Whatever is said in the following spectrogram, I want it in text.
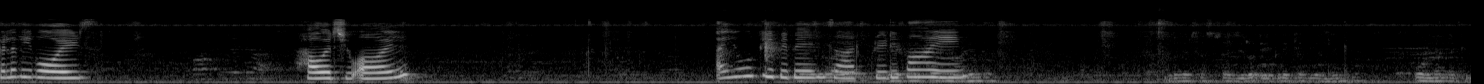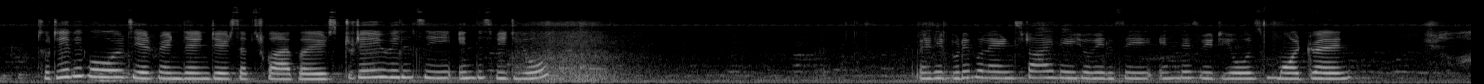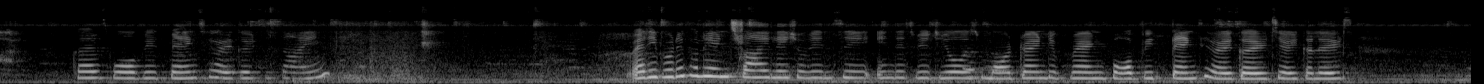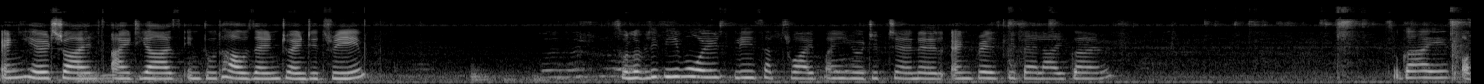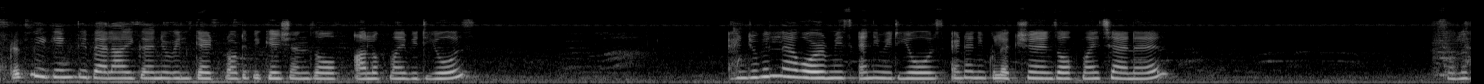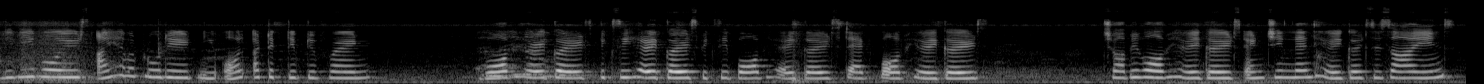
hello viewers how are you all i hope you people are pretty fine. Today viewers dear friends and dear subscribers. Today we'll see in this video very beautiful and stylish. You will see in this videos modern curls bob with bangs haircut designs very beautiful and stylish you will see in this videos modern different bob with bangs haircuts hair colors and hairstyles ideas in 2023 so lovely viewers please subscribe my youtube channel and press the bell icon so guys after clicking the bell icon you will get notifications of all of my videos. And you will never miss any videos and any collections of my channel. So lovely viewers i have uploaded new all attractive different bob haircuts pixie haircuts pixie bob haircuts stacked bob haircuts choppy bob haircuts and chin length haircuts designs.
